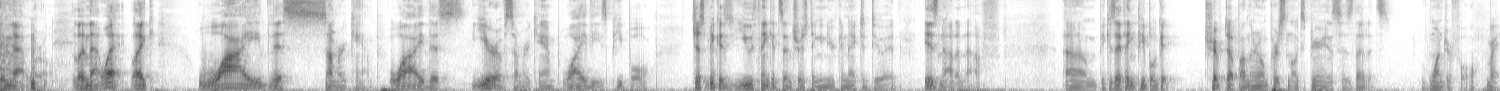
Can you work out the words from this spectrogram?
in that world, in that way. Like, why this summer camp? Why this year of summer camp? Why these people? Just because you think it's interesting and you're connected to it is not enough." um, because I think people get tripped up on their own personal experiences that it's wonderful. right.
